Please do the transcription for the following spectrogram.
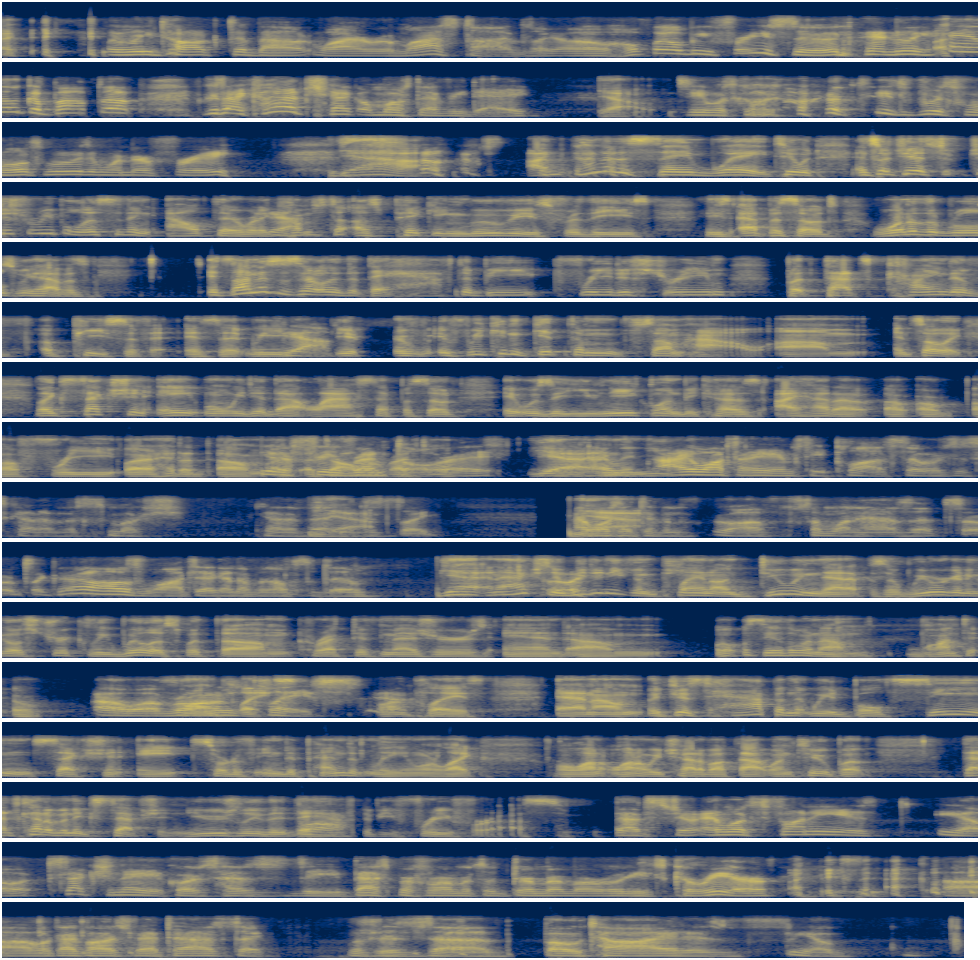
when we talked about Wire Room last time, it's like, oh, hopefully it'll be free soon. And like, hey, look, it popped up because I kind of check almost every day, yeah, see what's going on with these Bruce Willis movies and when they're free. yeah. So I'm kind of the same way too. And so just just for people listening out there, when it Yeah. comes to us picking movies for these these episodes, one of the rules we have is it's not necessarily that they have to be free to stream, but that's kind of a piece of it. Is that we Yeah. if, if we can get them somehow. Um, and so like like section eight when we did that last episode, it was a unique one because I had a a, a- free I had a um a, a free dollar rental, right? Yeah, and I, then I watched on AMC Plus, so it was just kind of a smush kind of thing. Yeah. It's like I Yeah. wasn't even well, someone has it, so it's like, oh, I'll just watch it. I got nothing else to do. Yeah, and actually, we didn't even plan on doing that episode. We were going to go strictly Willis with um, corrective measures and um, what was the other one? Um, wanted or Oh, uh, wrong, place. place. wrong place. And um, it just happened that we had both seen Section Eight sort of independently, and we're like, well, why don't, why don't we chat about that one too? But that's kind of an exception. Usually, they, they Well- have to be free for us. That's true. And what's funny is, you know, Section Eight, of course, has the best performance of Dermot Mulroney's career, exactly. uh, which I thought was fantastic, with his uh, bow tie and his, you know,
